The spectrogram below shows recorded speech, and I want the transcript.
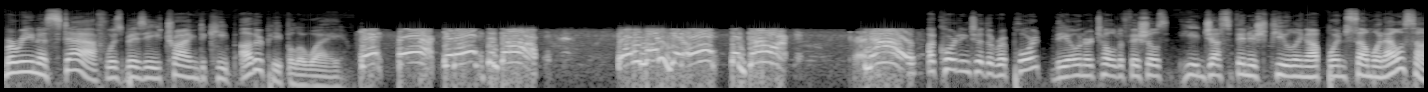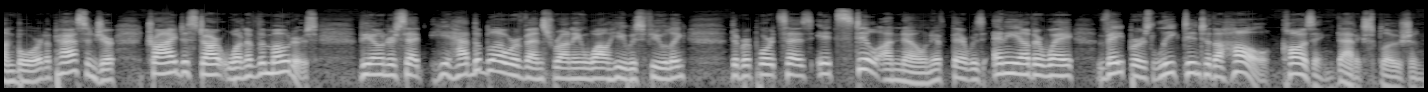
Marina staff was busy trying to keep other people away. Get back! Get off the dock! Everybody get off the dock! Now! According to the report, the owner told officials he'd just finished fueling up when someone else on board, a passenger, tried to start one of the motors. The owner said he had the blower vents running while he was fueling. The report says it's still unknown if there was any other way vapors leaked into the hull, causing that explosion.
